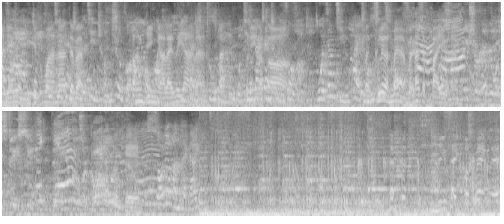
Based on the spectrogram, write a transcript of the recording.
อันนี้ผมคิดว่าน่าจะแบบต้องยิงอะไรสักอย่างนะวันนี้แล้วก็มันเคลื่อนไหมอะมันน่าจะไปอยู่นะ Make sure everyone stays seated. The vehicles are gone. โอเค ยิงใส่คนแม่งเลย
